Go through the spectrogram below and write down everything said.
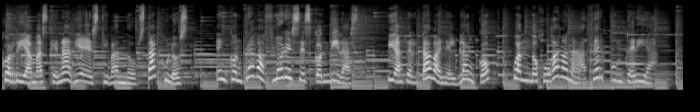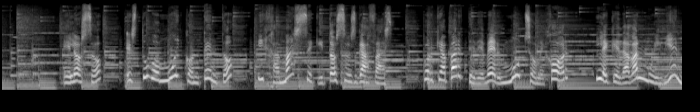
Corría más que nadie esquivando obstáculos, encontraba flores escondidas y acertaba en el blanco cuando jugaban a hacer puntería. El oso estuvo muy contento y jamás se quitó sus gafas, porque aparte de ver mucho mejor, le quedaban muy bien.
